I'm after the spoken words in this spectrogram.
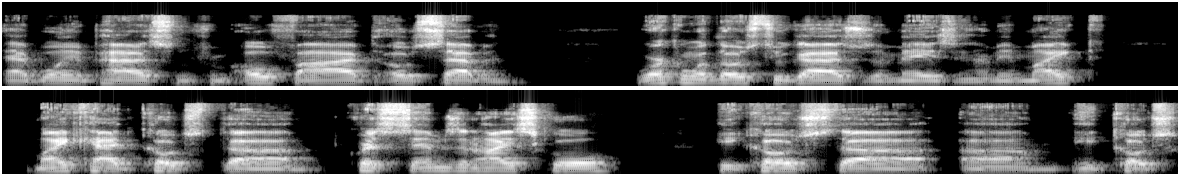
at William Paterson from 05 to 07. Working with those two guys was amazing. I mean, Mike Mike had coached uh, Chris Sims in high school. He coached uh, um, he coached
